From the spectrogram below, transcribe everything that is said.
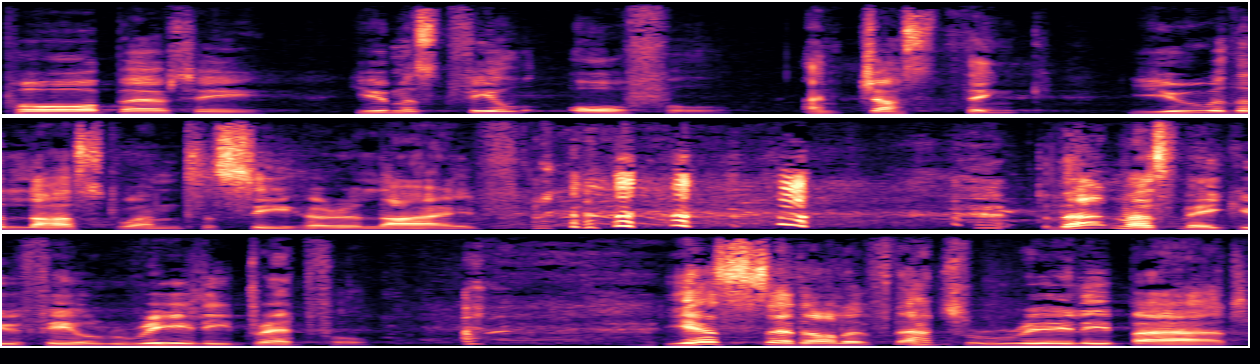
Poor Bertie, you must feel awful. And just think, you were the last one to see her alive. that must make you feel really dreadful. yes, said Olive, that's really bad.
